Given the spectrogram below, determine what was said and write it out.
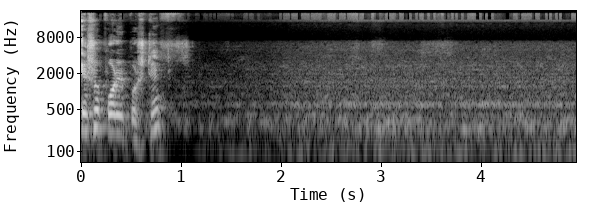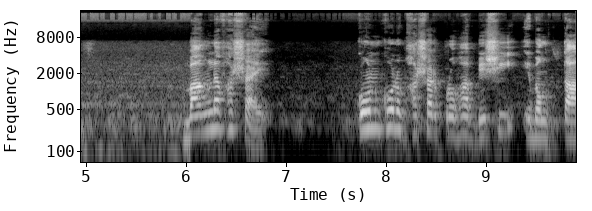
এসব পরের প্রশ্নে। বাংলা ভাষায় কোন কোন ভাষার প্রভাব বেশি এবং তা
